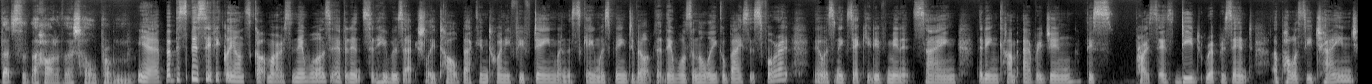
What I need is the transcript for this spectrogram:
That's the, the heart of this whole problem. Yeah, but specifically on Scott Morrison, there was evidence that he was actually told back in 2015 when the scheme was being developed that there wasn't a legal basis for it. There was an executive minute saying that income averaging, this process did represent a policy change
